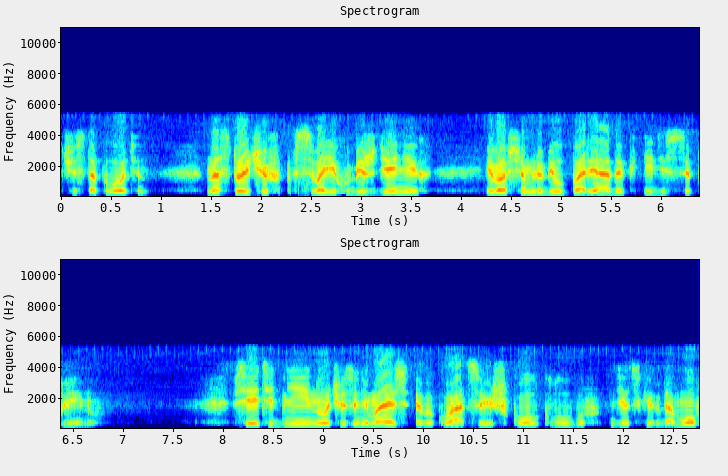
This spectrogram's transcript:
чистоплотен, настойчив в своих убеждениях и во всем любил порядок и дисциплину. Все эти дни и ночи, занимаясь эвакуацией школ, клубов, детских домов,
